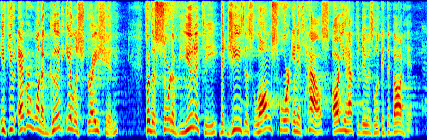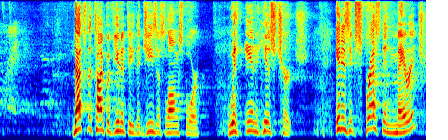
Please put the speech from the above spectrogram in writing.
If you ever want a good illustration for the sort of unity that Jesus longs for in his house, all you have to do is look at the Godhead. That's the type of unity that Jesus longs for within his church. It is expressed in marriage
